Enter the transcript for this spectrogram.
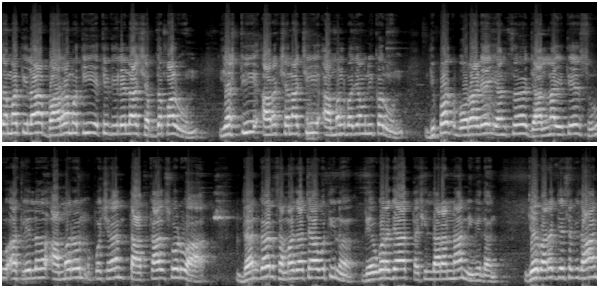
जमातीला बारामती येथे दिलेला शब्द पाळून एस टी आरक्षणाची अंमलबजावणी करून दीपक बोराडे यांचं जालना येथे सुरू असलेलं आमरण उपोषण तात्काळ सोडवा धनगर समाजाच्या वतीनं देवगरजा तहसीलदारांना निवेदन. जय भारत जय संविधान.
